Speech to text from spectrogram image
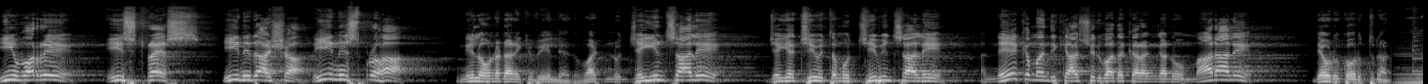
ఈ వర్రే ఈ స్ట్రెస్ ఈ నిరాశ ఈ నిస్పృహ నీలో ఉండడానికి వీల్లేదు. వాటిని నువ్వు జయించాలి జయ జీవితము జీవించాలి. అనేక మందికి ఆశీర్వాదకరంగా నువ్వు మారాలి. దేవుడు కోరుతున్నాడు.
